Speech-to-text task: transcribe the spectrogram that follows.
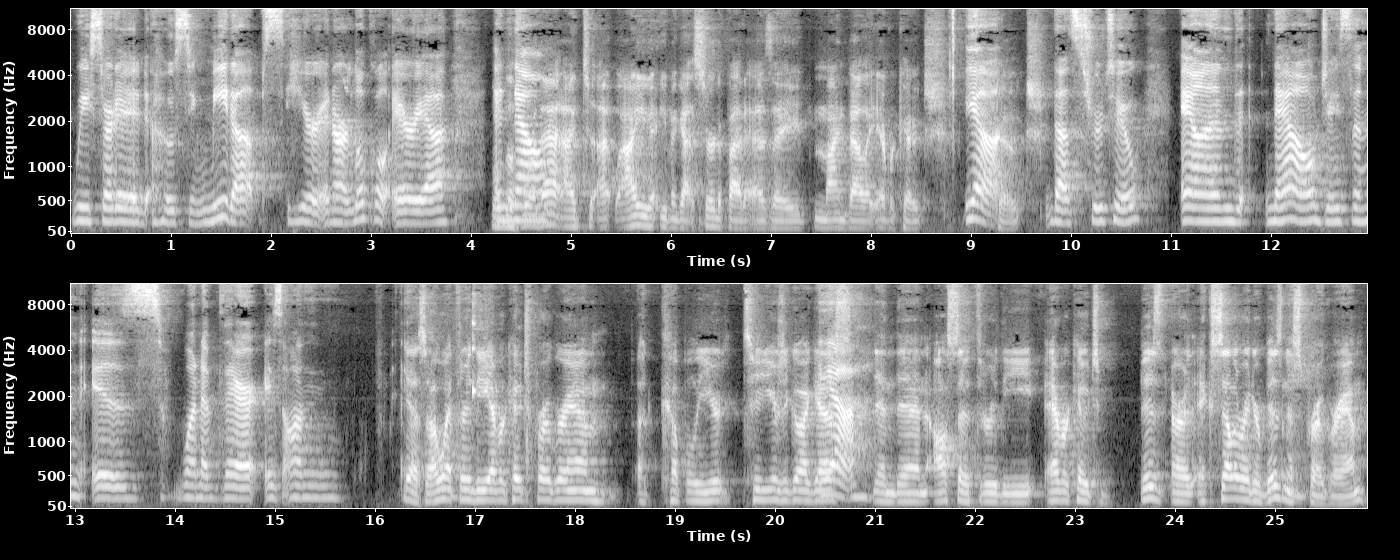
we started hosting meetups here in our local area Well, and before now that, I, t- I I even got certified as a Mindvalley EverCoach. Yeah coach. that's true too and now jason is one of their is on Yeah, so I went through the EverCoach program a couple of years, two years ago, I guess. Yeah. And then also through the Ever Coach biz, or Accelerator Business program.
